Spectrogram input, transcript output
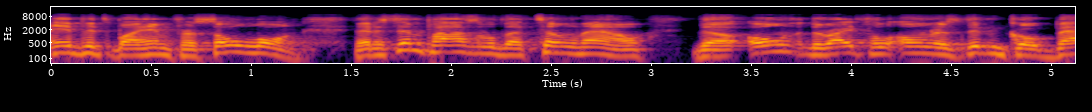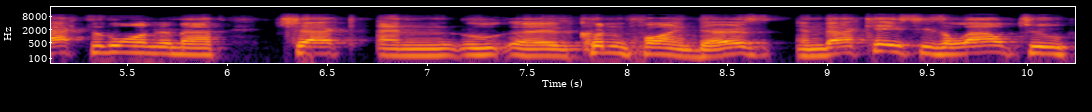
if it's by him for so long that it's impossible that till now the own the rightful owners didn't go back to the laundromat check and uh, couldn't find theirs. In that case he's allowed to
